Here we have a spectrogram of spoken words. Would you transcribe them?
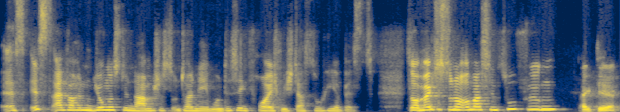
es ist einfach ein junges, dynamisches Unternehmen und deswegen freue ich mich, dass du hier bist. So, möchtest du noch irgendwas hinzufügen? Danke dir.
